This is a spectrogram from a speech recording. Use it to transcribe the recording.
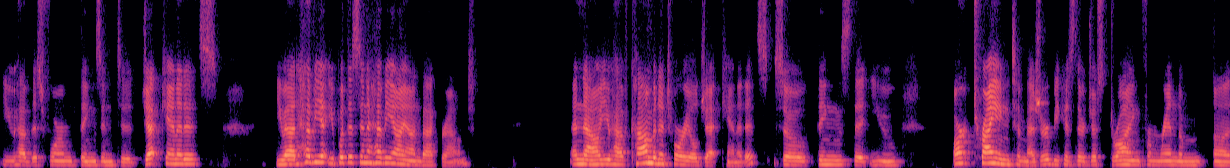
you have this form things into jet candidates. You add heavy, you put this in a heavy ion background. And now you have combinatorial jet candidates. So things that you aren't trying to measure because they're just drawing from random, uh,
